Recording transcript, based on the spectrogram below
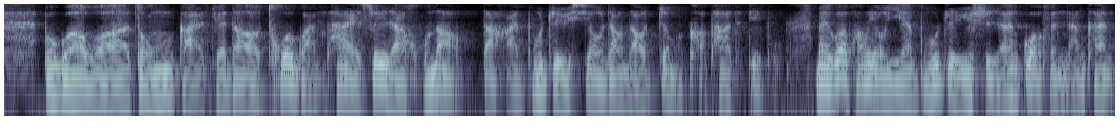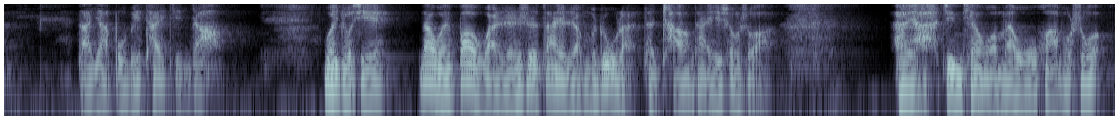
不过我总感觉到托管派虽然胡闹，但还不至于嚣张到这么可怕的地步。美国朋友也不至于使人过分难堪，大家不必太紧张。”魏主席。那位报馆人士再也忍不住了，他长叹一声说：“哎呀，今天我们无话不说，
